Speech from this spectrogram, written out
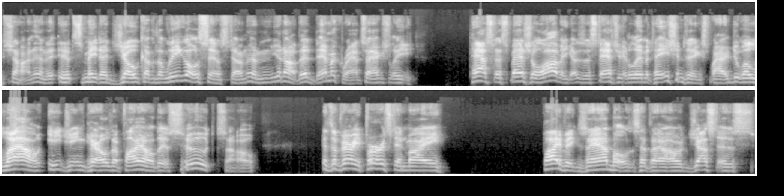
Sean, and it's made a joke of the legal system. And, you know, the Democrats actually passed a special law because the statute of limitations expired to allow E. Jean Carroll to file this suit. So it's the very first in my five examples of how justice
